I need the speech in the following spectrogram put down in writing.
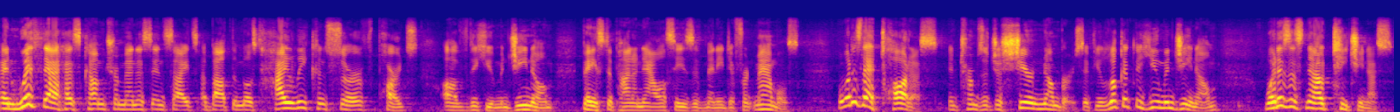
And with that has come tremendous insights about the most highly conserved parts of the human genome based upon analyses of many different mammals. But what has that taught us in terms of just sheer numbers? If you look at the human genome, what is this now teaching us?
